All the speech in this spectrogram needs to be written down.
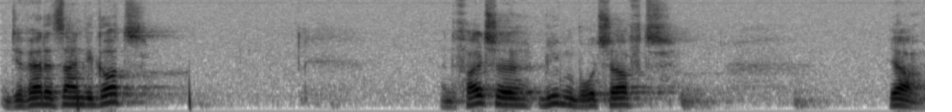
Und ihr werdet sein wie Gott. Eine falsche Lügenbotschaft. Ja,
